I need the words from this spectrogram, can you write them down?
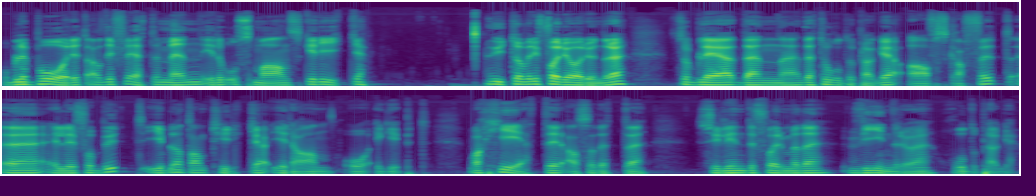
og ble båret av de fleste menn i det osmanske riket? Utover i forrige århundre så ble den, dette hodeplagget avskaffet eh, eller forbudt i bl.a. Tyrkia, Iran og Egypt. Hva heter altså dette sylinderformede, vinrøde hodeplagget?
